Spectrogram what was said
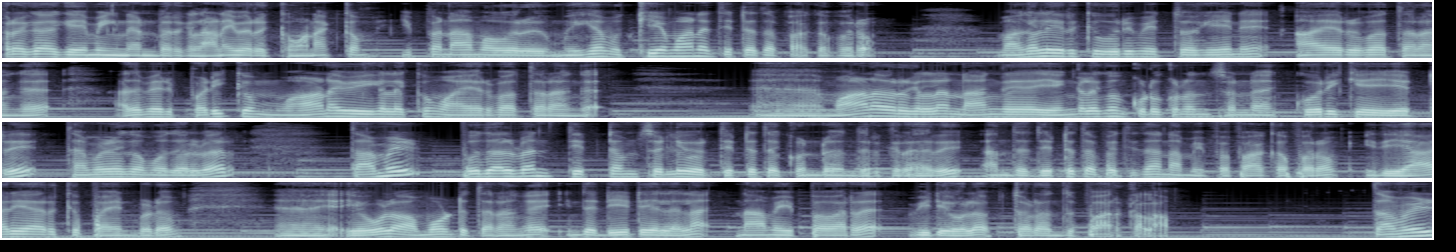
பிரகா கேமிங் நண்பர்கள் அனைவருக்கும் வணக்கம். இப்போ நாம் ஒரு மிக முக்கியமான திட்டத்தை பார்க்க போகிறோம் மகளிருக்கு உரிமை தொகைன்னு ஆயிரம் ரூபாய் தராங்க. அதேமாரி படிக்கும் மாணவிகளுக்கும் ஆயிரம் தராங்க. மாணவர்கள்லாம் நாங்கள் எங்களுக்கும் கொடுக்கணும்னு சொன்ன கோரிக்கையை ஏற்று தமிழக முதல்வர் தமிழ் புதல்வன் திட்டம் சொல்லி ஒரு திட்டத்தை கொண்டு வந்திருக்கிறாரு. அந்த திட்டத்தை பற்றி தான் நம்ம இப்போ பார்க்க போகிறோம் இது யார் யாருக்கு பயன்படும்? எவ்வளோ அமௌண்ட்டு தராங்க? இந்த டீட்டெயிலெல்லாம் நாம் இப்போ வர வீடியோவில் தொடர்ந்து பார்க்கலாம். தமிழ்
